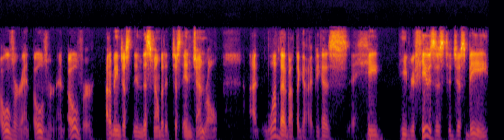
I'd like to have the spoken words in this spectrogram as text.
over and over and over. I don't mean just in this film, but it, just in general. I love that about the guy because he he refuses to just be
